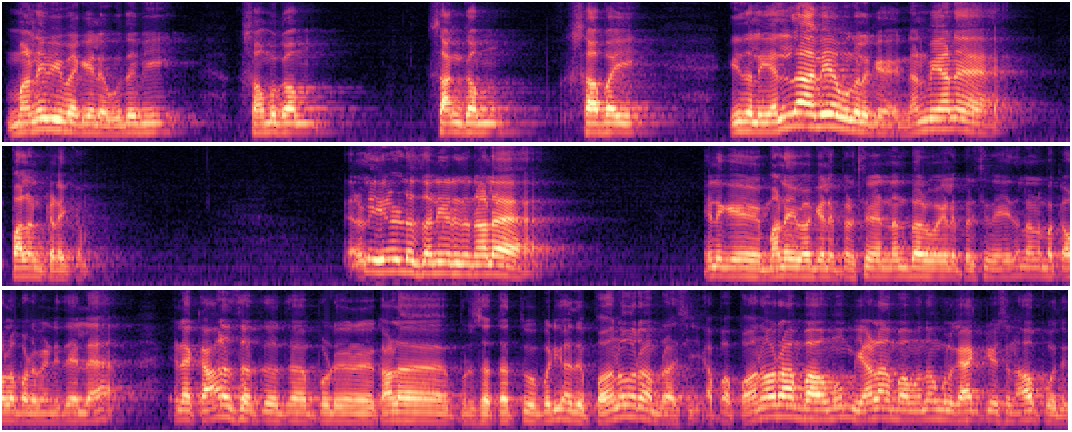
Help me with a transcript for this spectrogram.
மனைவி வகையில் உதவி சமூகம் சங்கம் சபை இதில் எல்லாமே உங்களுக்கு நன்மையான பலன் கிடைக்கும். ஏழு ஏழு சனி இருக்கிறதுனால எனக்கு மனைவி வகையில் பிரச்சனை நண்பர் வகையில் பிரச்சனை இதெல்லாம் நம்ம கவலைப்பட வேண்டியதே இல்லை. ஏன்னா கால சத்துவப்படி கால புருஷ தத்துவப்படி அது பதினோராம் ராசி. அப்போ பதினோராம் பாவமும் ஏழாம் பாவம் தான் உங்களுக்கு ஆக்டிவேஷன் ஆக போகுது.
